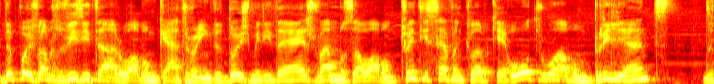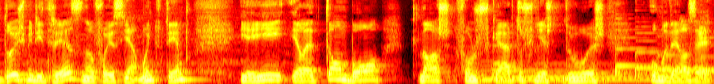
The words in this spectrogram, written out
Depois vamos visitar o álbum Gathering de 2010. Vamos ao álbum 27 Club, que é outro álbum brilhante de 2013, não foi assim há muito tempo. E aí ele é tão bom que nós fomos buscar. Tu escolheste duas. Uma delas é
